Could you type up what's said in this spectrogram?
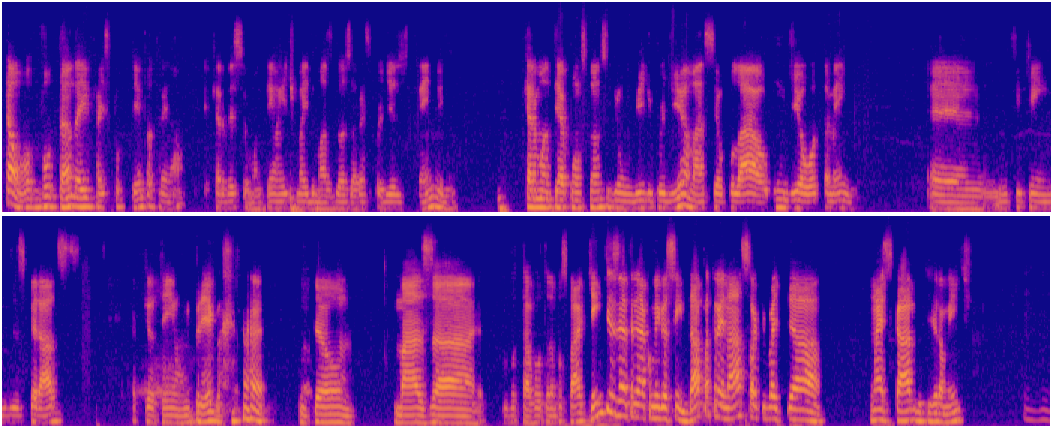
então, voltando aí, faz pouco tempo a treinar. Eu quero ver se eu mantenho um ritmo aí de umas duas horas por dia de treino. Quero manter a constância de um vídeo por dia, mas se eu pular um dia ou outro também, é, não fiquem desesperados, é porque eu tenho um emprego. então, mas uh, vou estar tá voltando a postar. Quem quiser treinar comigo assim, dá para treinar, só que vai ter a, mais caro do que geralmente. Uhum.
